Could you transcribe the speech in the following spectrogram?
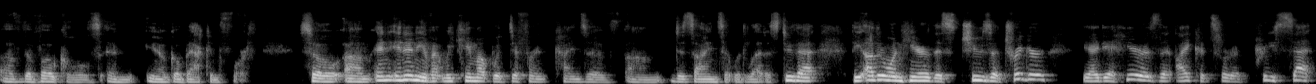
of the vocals, and you know go back and forth. So, um, and in any event, we came up with different kinds of um, designs that would let us do that. The other one here, this choose a trigger. The idea here is that I could sort of preset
